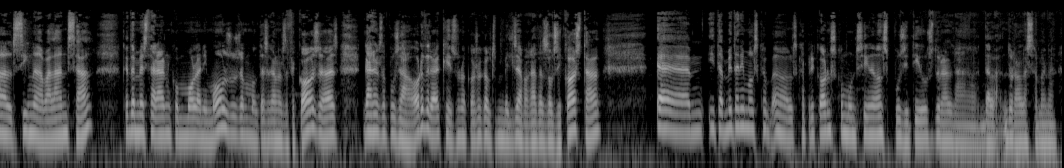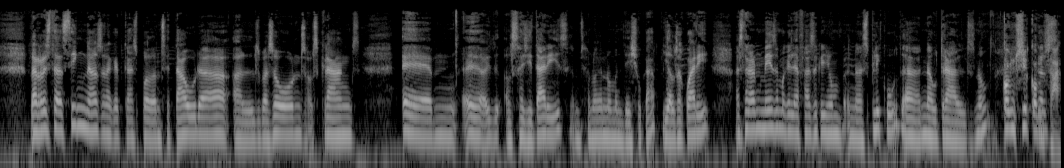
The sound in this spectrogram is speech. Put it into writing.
el signe de balança, que també estaran com molt animosos, amb moltes ganes de fer coses, ganes de posar ordre, que és una cosa que als vells a vegades els hi costa. Eh, I també tenim els, els capricorns com un signe dels positius durant la, de la, durant la setmana. La resta de signes, en aquest cas, poden ser taure, els besons, els crancs, eh, eh, els sagitaris, em sembla que no me'n deixo cap, i els aquari, estaran més en aquella fase que jo n'explico, de neutrals, no? Com si com Els- sa,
